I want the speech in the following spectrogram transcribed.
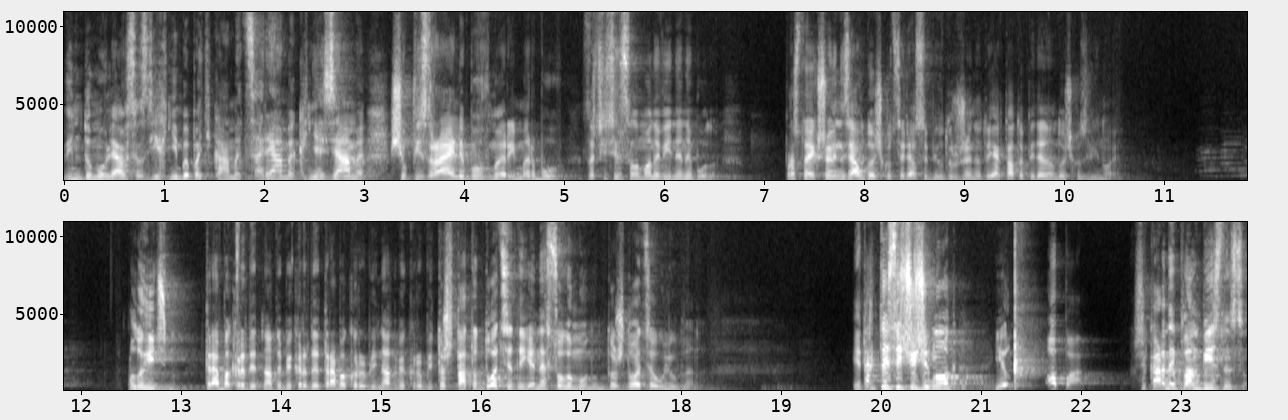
Він домовлявся з їхніми батьками, царями, князями, щоб в Ізраїлі був мир. І мир був. За часів Соломона війни не було. Просто якщо він взяв дочку царя собі в дружину, то як тато піде на дочку з війною? Логічно, треба кредит, на тобі кредит, треба кораблі, на тобі кораблі. Тож тато доці дає, не Соломону, ну, тож доця улюблена. І так тисячу жінок, і опа! Шикарний план бізнесу.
